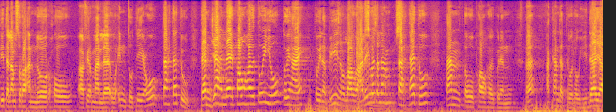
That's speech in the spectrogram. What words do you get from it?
ที่ตามสุราอันนูรฮูฟิร์มันละว่าอินตุติอูตะตะตุตันจะเล่พองเฮตุยยู่ตุยหายตุยนบีสุลลัลลอฮุอะลัยฮิวะสัลลัมตะตะตุตั้งโตพองเฮเป็นนั้นฮะอาการตะตัวเราฮิดายะ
